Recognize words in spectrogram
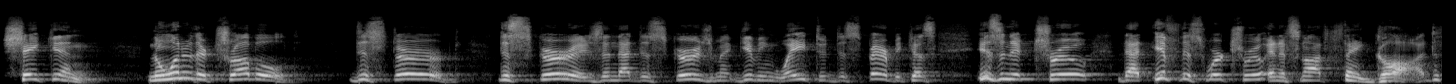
shaken. No wonder they're troubled, disturbed, discouraged, and that discouragement giving way to despair because isn't it true that if this were true, and it's not, thank God,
